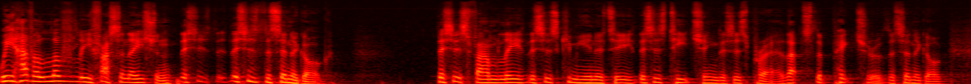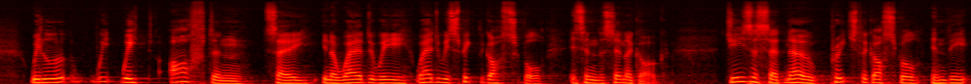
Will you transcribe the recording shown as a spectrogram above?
We have a lovely fascination. This is, this is the synagogue. This is family, this is community, this is teaching, this is prayer. That's the picture of the synagogue. We, we, we often say, you know, where do, we, where do we speak the gospel? It's in the synagogue. Jesus said, no, preach the gospel in the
